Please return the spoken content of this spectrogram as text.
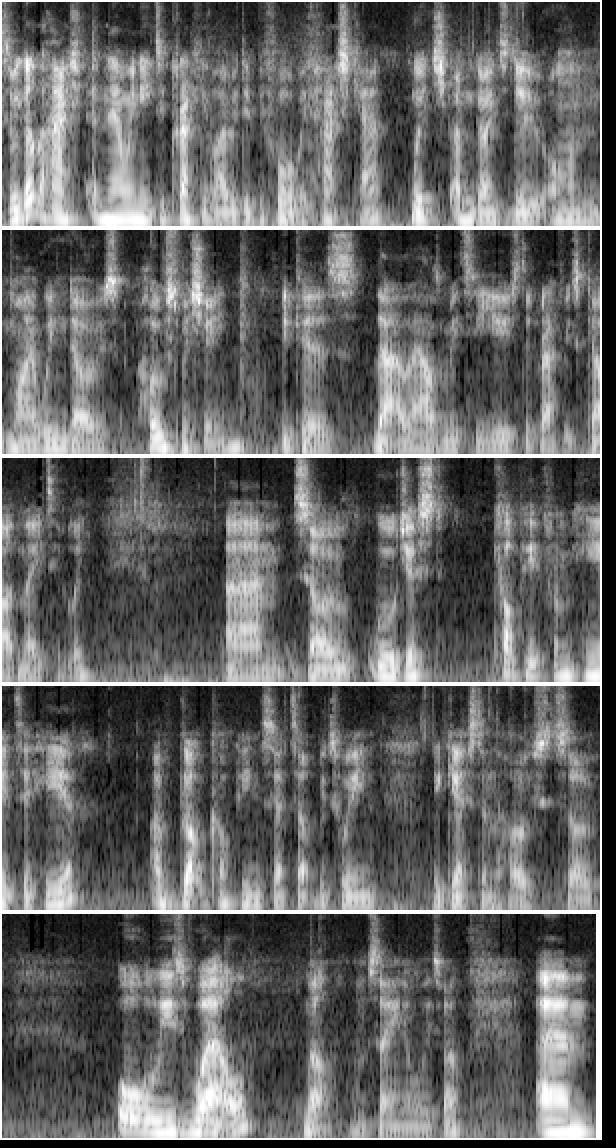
So we got the hash and now we need to crack it like we did before with hashcat, which I'm going to do on my Windows host machine because that allows me to use the graphics card natively. Um, so we'll just copy it from here to here. I've got copying set up between the guest and the host, so all is well. Well, I'm saying all is well. Um,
